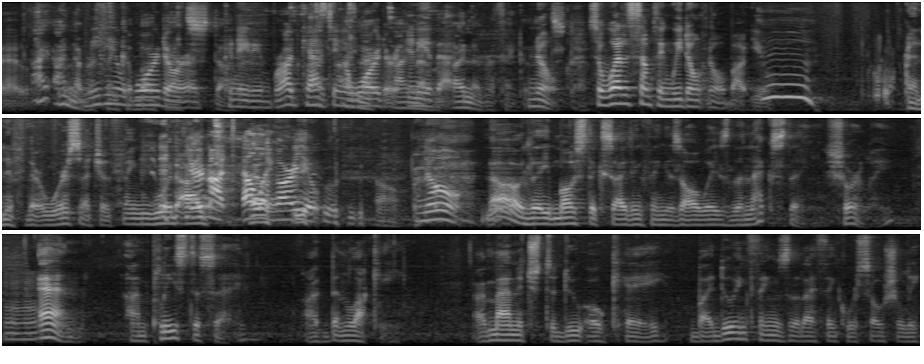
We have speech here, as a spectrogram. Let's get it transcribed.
a I, I never media think award or a stuff. Canadian Broadcasting I- I Award or any never- of that? I never think of no. that stuff. So what is something we don't know about you? Mm. And if there were such a thing, would I? You're not tell telling, are you? No. No, the most exciting thing is always the next thing, surely. Mm-hmm. And I'm pleased to say I've been lucky. I managed to do okay by doing things that I think were socially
